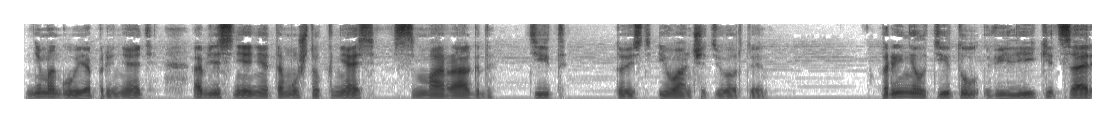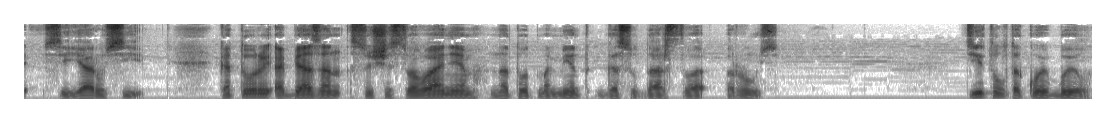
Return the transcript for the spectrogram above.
Не могу я принять объяснение тому, что князь Смарагд Тит, то есть Иван IV, принял титул «Великий царь всея Руси», который обязан существованием на тот момент государства Русь. Титул такой был,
